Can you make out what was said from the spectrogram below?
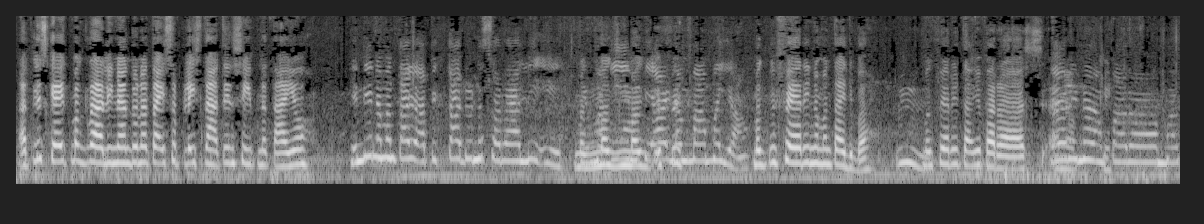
At least kahit mag-rally, nandun na tayo sa place natin, safe na tayo. Hindi naman tayo apektado na sa rally eh. Mag- mag- mag- ng mamaya. Mag-ferry naman tayo, di ba? Mm. Mag-ferry tayo para s- Pero ano. na okay. para mas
